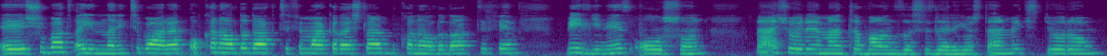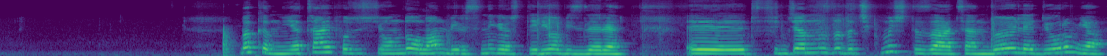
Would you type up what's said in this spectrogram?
E, Şubat ayından itibaren o kanalda da aktifim arkadaşlar. Bu kanalda da aktifim. Bilginiz olsun. Ben şöyle hemen tabağınızda sizlere göstermek istiyorum. Bakın yatay pozisyonda olan birisini gösteriyor bizlere e, fincanınızda da çıkmıştı zaten. Böyle diyorum ya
